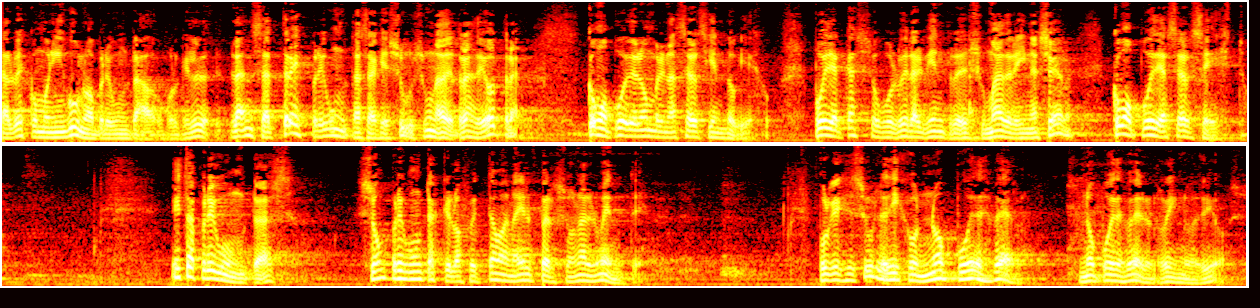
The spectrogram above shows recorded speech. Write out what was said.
tal vez como ninguno ha preguntado, porque él lanza tres preguntas a Jesús, una detrás de otra. ¿Cómo puede el hombre nacer siendo viejo? ¿Puede acaso volver al vientre de su madre y nacer? ¿Cómo puede hacerse esto? Estas preguntas son preguntas que lo afectaban a él personalmente. Porque Jesús le dijo, no puedes ver, no puedes ver el reino de Dios.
